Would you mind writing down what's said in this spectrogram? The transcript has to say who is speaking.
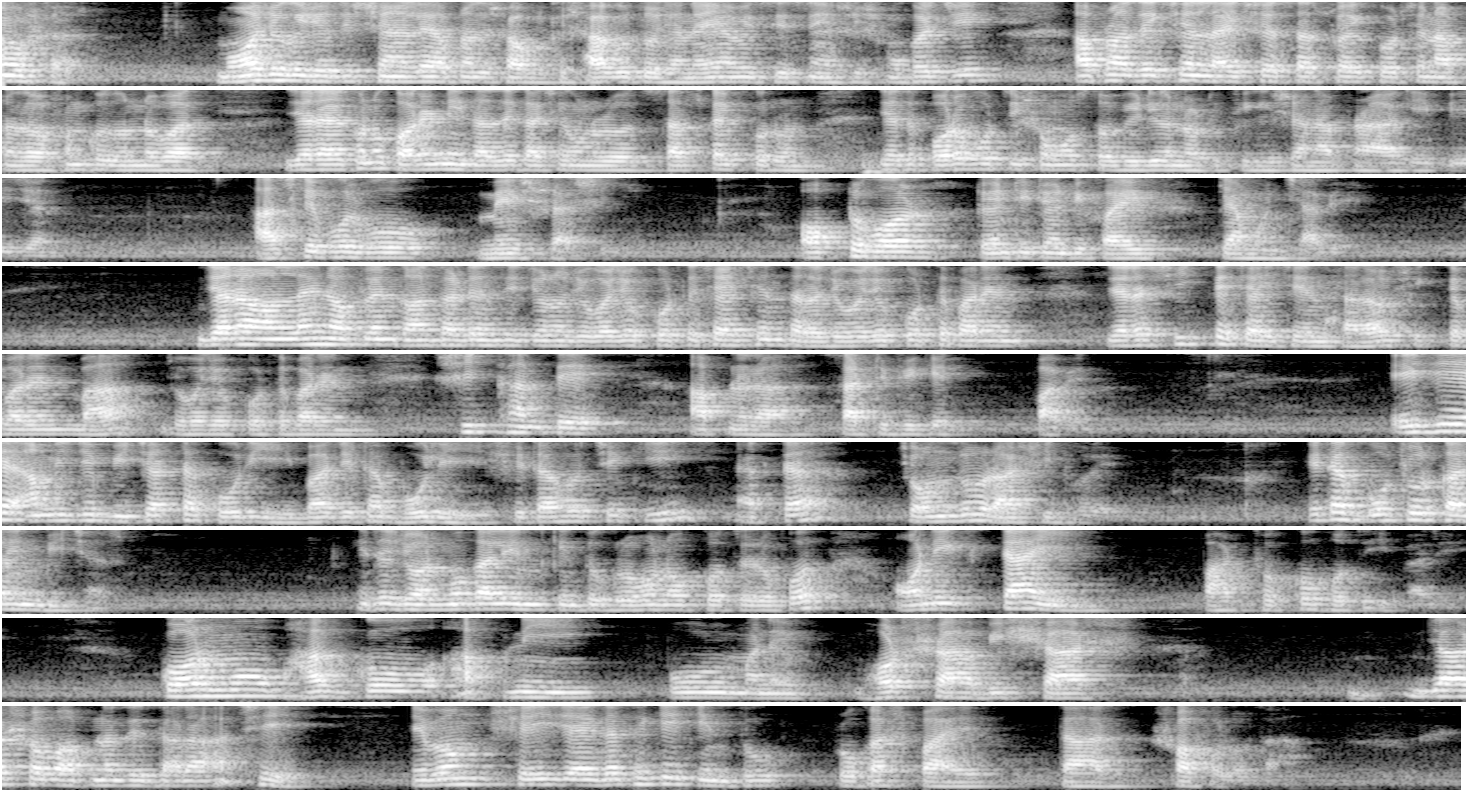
Speaker 1: নমস্কার। মহাযোগী জ্যোতিষ চ্যানেলে আপনাদের সকলকে স্বাগত জানাই। আমি শ্রী স্নেহাশিস মুখার্জি। আপনারা দেখছেন লাইক শেয়ার সাবস্ক্রাইব করছেন। আপনাদের অসংখ্য ধন্যবাদ। যারা এখনও করেননি, তাদের কাছে অনুরোধ সাবস্ক্রাইব করুন, যাতে পরবর্তী সমস্ত ভিডিও নোটিফিকেশান আপনারা আগেই পেয়ে যান। আজকে বলব মেষ রাশি। অক্টোবর টোয়েন্টি টোয়েন্টি ফাইভ কেমন যাবে? যারা অনলাইন অফলাইন কনসালটেন্সির জন্য যোগাযোগ করতে চাইছেন, তারা যোগাযোগ করতে পারেন। যারা শিখতে চাইছেন, তারাও শিখতে পারেন বা যোগাযোগ করতে পারেন। শিক্ষান্তে আপনারা সার্টিফিকেট পাবেন। এই যে আমি যে বিচারটা করি বা যেটা বলি, সেটা হচ্ছে কি, একটা চন্দ্র রাশি ধরে। এটা গোচরকালীন বিচার। এটা জন্মকালীন কিন্তু গ্রহ নক্ষত্রের ওপর অনেকটাই পার্থক্য হতেই পারে। কর্ম, ভাগ্য, আপনি মানে ভরসা, বিশ্বাস যা সব আপনাদের দ্বারা আছে এবং সেই জায়গা থেকেই কিন্তু প্রকাশ পায় তার সফলতা।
